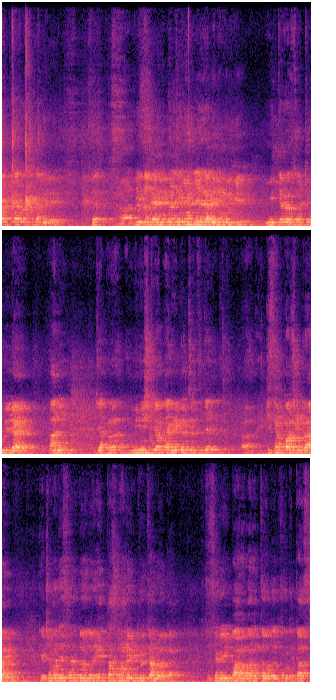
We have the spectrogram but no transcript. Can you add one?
आज चार वर्ष झालेले तर झालेली मुलगी मी त्या व्यवसायात ठेवलेली आहे. आणि जे आपलं मिनिस्ट्री ऑफ ॲग्रिकल्चरचं जे किसान कॉल सेंटर आहे त्याच्यामध्ये सर जवळजवळ एक तास माझा इंटरव्ह्यू चालू होता. तर सगळे बारा बारा चौदा चौदा तास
